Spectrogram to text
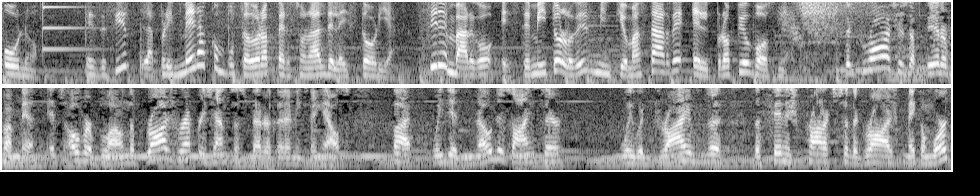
I, es decir, la primera computadora personal de la historia. Sin embargo, este mito lo desmintió más tarde el propio Bosniak. The garage is a bit of a myth. It's overblown. The garage represents us better than anything else, but we did no designs there. We would drive the, the finished products to the garage, make them work,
